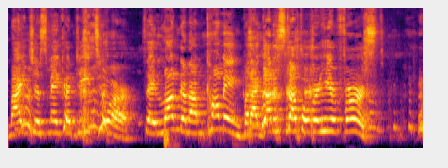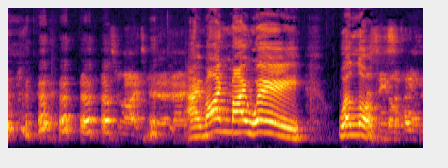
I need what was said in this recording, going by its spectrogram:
Might just make a detour. Say, London, I'm coming, but I gotta stop over here first. That's right. Yeah, yeah. I'm on my way. Well, We're look, some, They'll take- posi-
